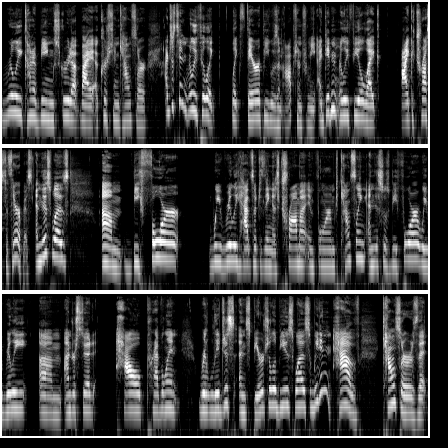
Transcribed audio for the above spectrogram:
really kind of being screwed up by a Christian counselor, I just didn't really feel like like therapy was an option for me. I didn't really feel like I could trust a therapist. And this was um, before we really had such a thing as trauma informed counseling. And this was before we really um, understood how prevalent religious and spiritual abuse was. So we didn't have counselors that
